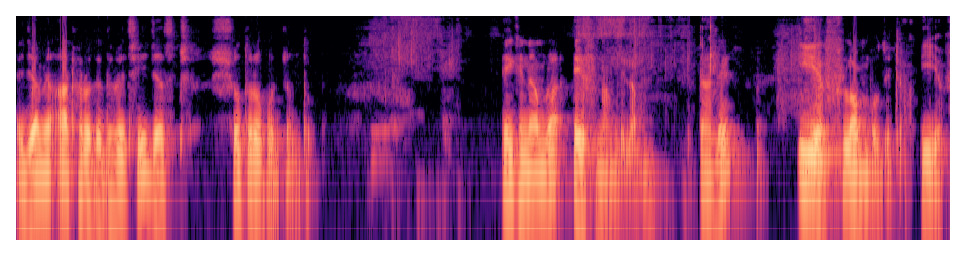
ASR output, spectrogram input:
এই যে আমি আঠারোতে ধরেছি জাস্ট সতেরো পর্যন্ত। এইখানে আমরা এফ নাম দিলাম। তাহলে ইএফ লম্ব যেটা ইএফ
